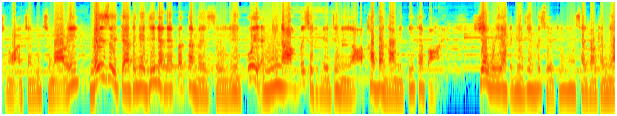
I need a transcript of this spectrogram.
ကျွန်တော်အကြံပြုချင်ပါတယ်မိတ်ဆွေကတကယ်ချင်းကန်နဲ့ပတ်သက်မယ်ဆိုရင်ကိုယ့်ရဲ့အနည်းနာမိတ်ဆွေတကယ်ချင်းတွေရောအထောက်ပံ့ကောင်းနေပေးတတ်ပါတယ် ရက်ဝေးရတကယ်ချင်းမိတ်ဆွေထူးထူးဆိုင်ပါခင်ဗျာ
